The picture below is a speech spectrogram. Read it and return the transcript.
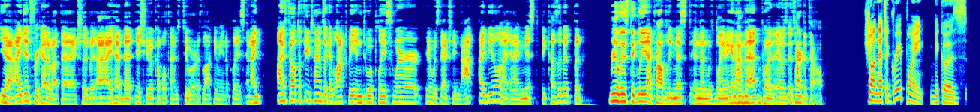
Yeah, I did forget about that actually, but I, I had that issue a couple times too, where it was locking me into place, and I I felt a few times like it locked me into a place where it was actually not ideal, and I and I missed because of it. But realistically, I probably missed and then was blaming it on that. But it was it's hard to tell. Sean, that's a great point because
